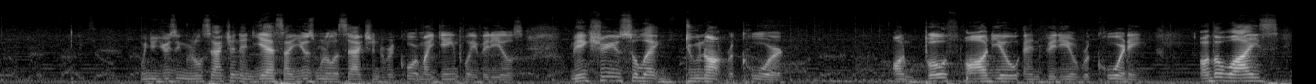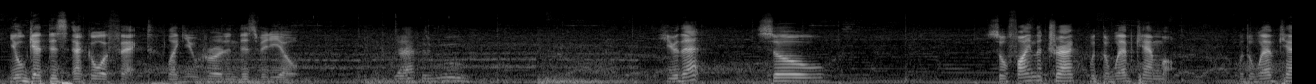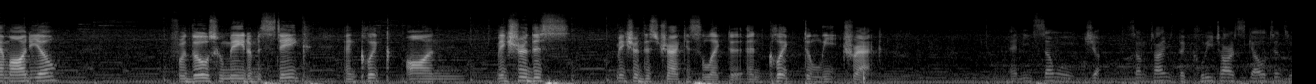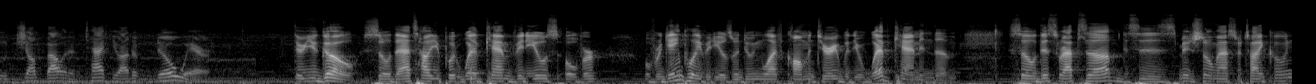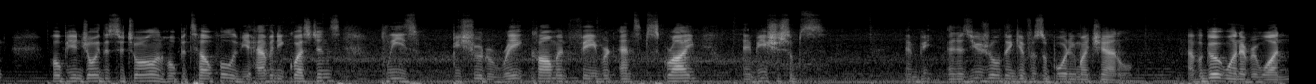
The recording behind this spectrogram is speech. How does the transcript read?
when you're using Mirillis Action, and yes, I use Mirillis Action to record my gameplay videos, make sure you select Do Not Record on both audio and video recording Otherwise, you'll get this echo effect, like you heard in this video. You have to move. Hear that? So, so find the track with the webcam, with the webcam audio. For those who made a mistake, and click on. Make sure this, make sure this track is selected, and click delete track. And some will sometimes the Kleer skeletons will jump out and attack you out of nowhere. There you go. So that's how you put webcam videos over over gameplay videos when doing live commentary with your webcam in them. So this wraps up. This is Mitch Master Tycoon. Hope you enjoyed this tutorial and hope it's helpful. If you have any questions, please be sure to rate, comment, favorite, and subscribe. And be sure subs and be and as usual, thank you for supporting my channel. Have a good one, everyone.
